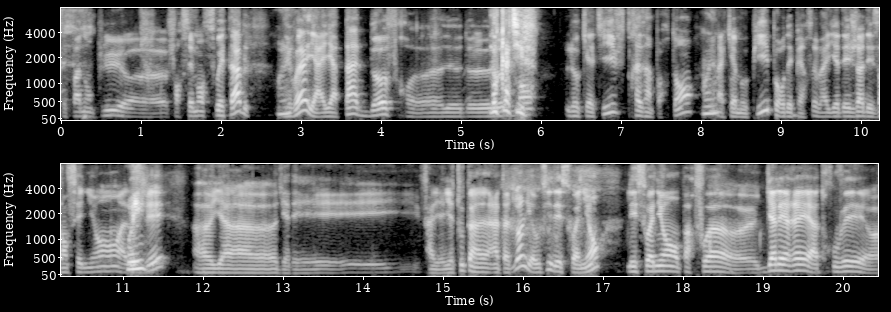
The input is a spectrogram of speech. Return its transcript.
c'est pas non plus euh, forcément souhaitable. Mais voilà, il n'y a, pas d'offre euh, de, de locatif locatif très important à Camopi pour des personnes. Bah, il y a déjà des enseignants à loger. Euh, il, y a, il y a des. Enfin, il y a, tout un, tas de gens. Il y a aussi des soignants. Les soignants, parfois, euh, galéraient à trouver. Euh,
